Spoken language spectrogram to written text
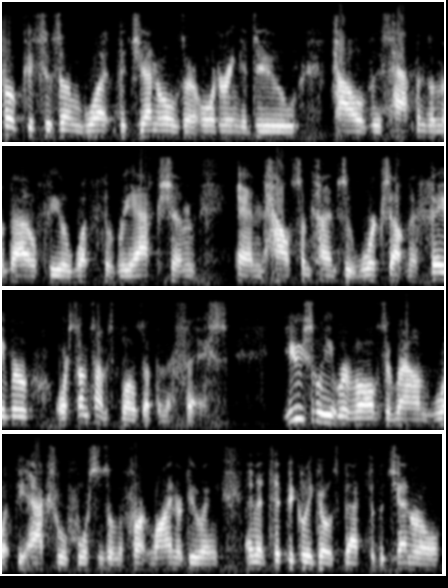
focuses on what the generals are ordering to do, how this happens on the battlefield, what's the reaction, and how sometimes it works out in their favor or sometimes blows up in their face. Usually it revolves around what the actual forces on the front line are doing, and then typically goes back to the general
